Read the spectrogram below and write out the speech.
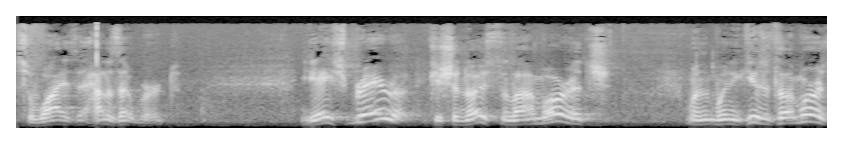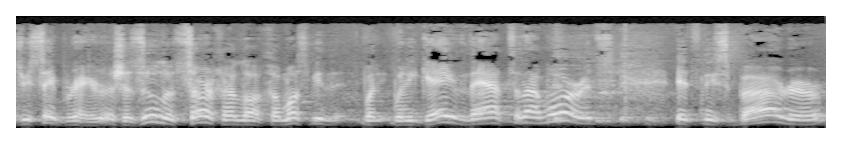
So why is that? How does that work? Yesh Breira, Kishanois the Amoritz, when, when he gives it to the Amoritz, we say Breira, Shazulu Tzarcha must be, when, when he gave that to the Amoritz, it's Nisbarer,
